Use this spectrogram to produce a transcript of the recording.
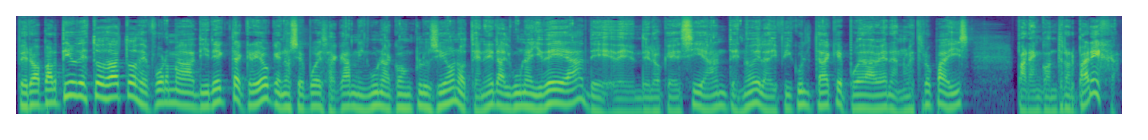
Pero a partir de estos datos, de forma directa, creo que no se puede sacar ninguna conclusión o tener alguna idea de, lo que decía antes, ¿no? de la dificultad que pueda haber en nuestro país para encontrar pareja.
